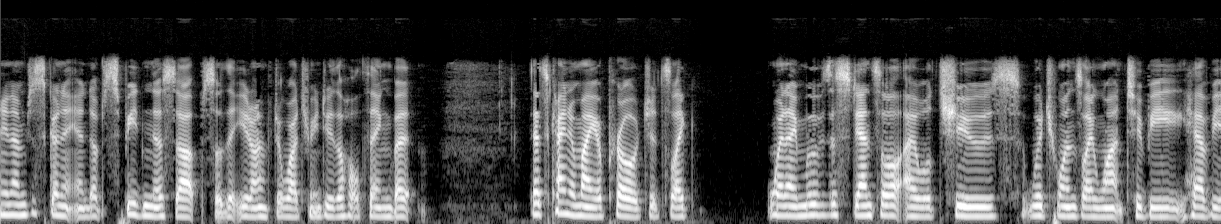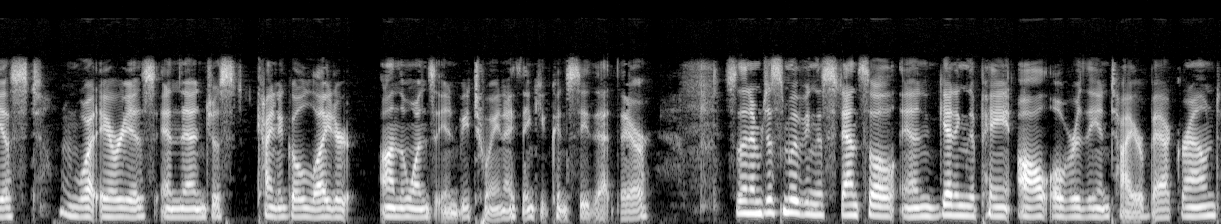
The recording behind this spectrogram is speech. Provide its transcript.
And I'm just going to end up speeding this up so that you don't have to watch me do the whole thing but that's kind of my approach. It's like when I move the stencil I will choose which ones I want to be heaviest in what areas and then just kind of go lighter on the ones in between I think you can see that there so then I'm just moving the stencil and getting the paint all over the entire background.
